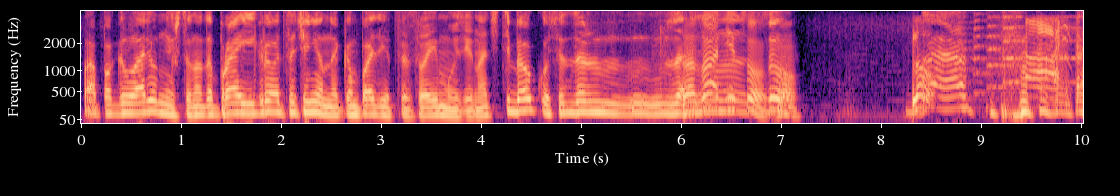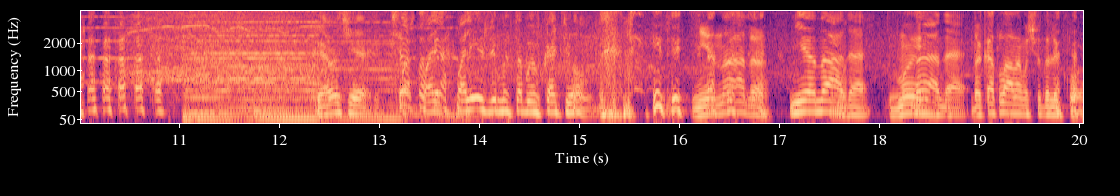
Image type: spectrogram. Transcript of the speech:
Папа говорил мне, что надо проигрывать сочиненные композиции своей музе, иначе тебя укусят за... За, За задницу. Ну, Ну, Да. Короче, по- что по- свя- полезли мы с тобой в котел. не надо. Не надо. Мы Надо. до котла нам еще далеко.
